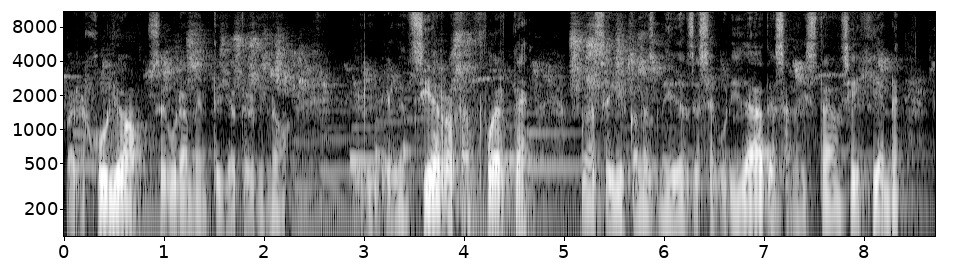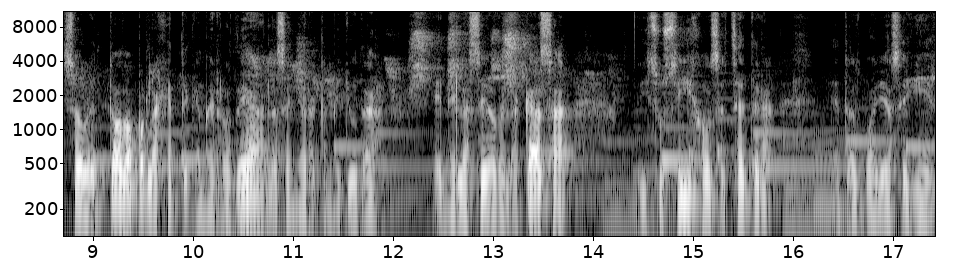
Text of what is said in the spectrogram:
para julio seguramente ya terminó el, encierro tan fuerte. Voy a seguir con las medidas de seguridad, de sana distancia, higiene, sobre todo por la gente que me rodea, la señora que me ayuda en el aseo de la casa y sus hijos, etcétera. Entonces voy a seguir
